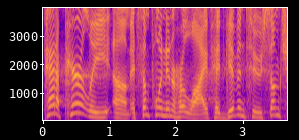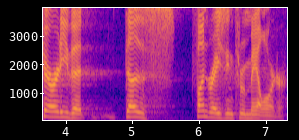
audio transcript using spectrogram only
Pat apparently, um, at some point in her life, had given to some charity that does fundraising through mail order.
